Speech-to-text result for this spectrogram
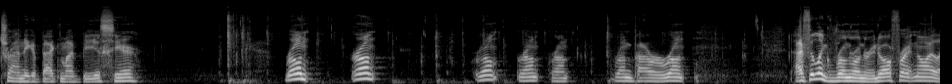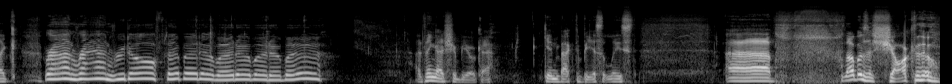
trying to get back to my base here. Run! Run! Run, run, run. Run, power, run. I feel like Run Run Rudolph right now. I like, Run, Run, Rudolph. Da -ba -da -ba -da -ba -da -ba. I think I should be okay. Getting back to base at least. Uh, that was a shock though.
